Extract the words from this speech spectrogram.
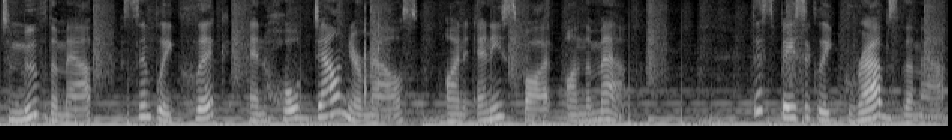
To move the map, simply click and hold down your mouse on any spot on the map. This basically grabs the map,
